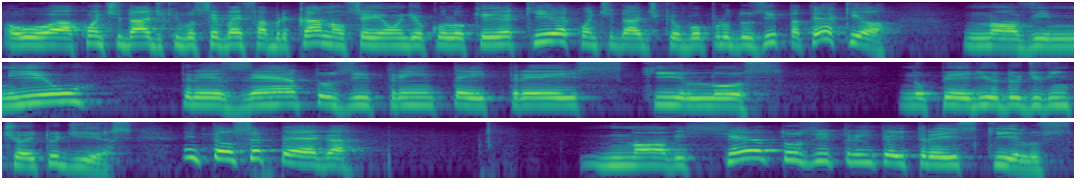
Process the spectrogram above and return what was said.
o, a quantidade que você vai fabricar, não sei onde eu coloquei aqui, a quantidade que eu vou produzir, tá até aqui, ó. 9.333 quilos no período de 28 dias. Então você pega 933 quilos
